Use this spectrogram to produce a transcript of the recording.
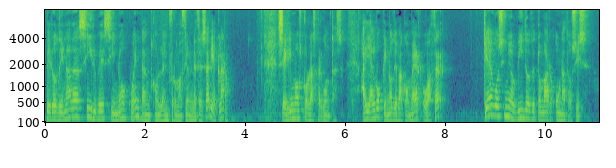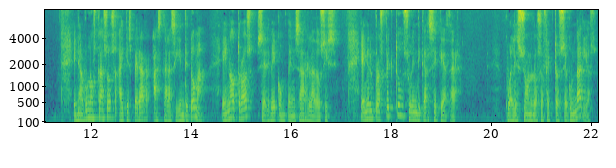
Pero de nada sirve si no cuentan con la información necesaria, claro. Seguimos con las preguntas. ¿Hay algo que no deba comer o hacer? ¿Qué hago si me olvido de tomar una dosis? En algunos casos hay que esperar hasta la siguiente toma, en otros se debe compensar la dosis. En el prospecto suele indicarse qué hacer. ¿Cuáles son los efectos secundarios?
